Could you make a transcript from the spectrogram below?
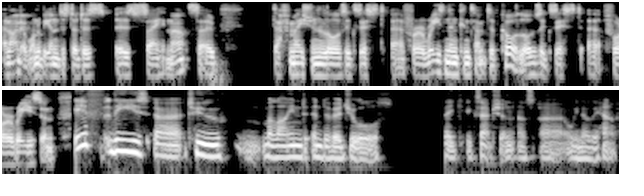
and I don't want to be understood as, as saying that. So, defamation laws exist uh, for a reason and contempt of court laws exist uh, for a reason. If these uh, two maligned individuals take exception, as uh, we know they have,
